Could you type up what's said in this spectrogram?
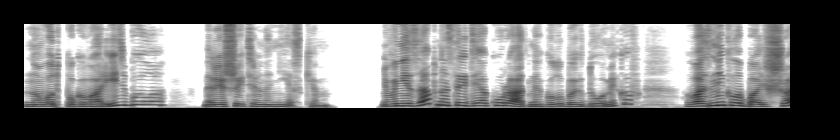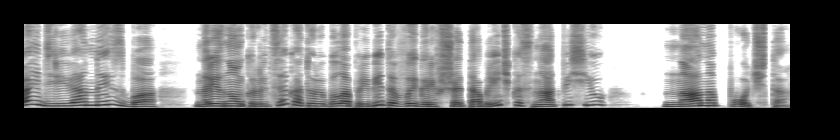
но вот поговорить было решительно не с кем. Внезапно среди аккуратных голубых домиков возникла большая деревянная изба, на резном крыльце которой была прибита выгоревшая табличка с надписью «Нано-почта».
